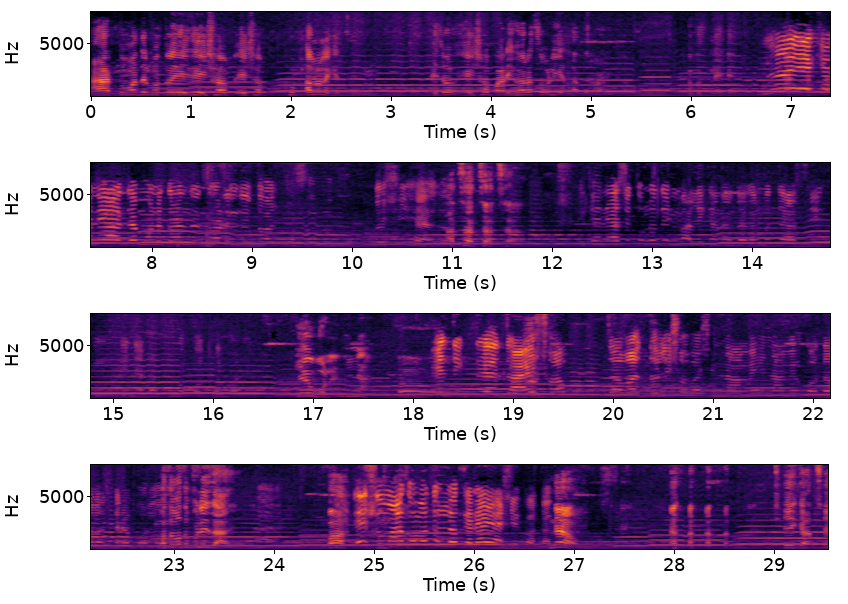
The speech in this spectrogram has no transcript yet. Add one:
আর তোমাদের মতো এই যে এইসব এইসব খুব ভালো লেগেছে। এই যে এইসব বাড়ি ঘর চলি আপনাদের বাড়ি ঘর। আচ্ছা আচ্ছা আচ্ছা। কোনোদিন জায়গার মধ্যে আছে কোনোদিন এটা কোনো কথা বলে কেউ বলেনি না? এদিক দিয়ে যায় সব যাবার দলি সবাই নামে নামে কথাবার্তা বলে। কথা কথা বলে যায়। বাহ এই তোমার মতো লোকেরাই আসে কথা নাও। ঠিক আছে।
